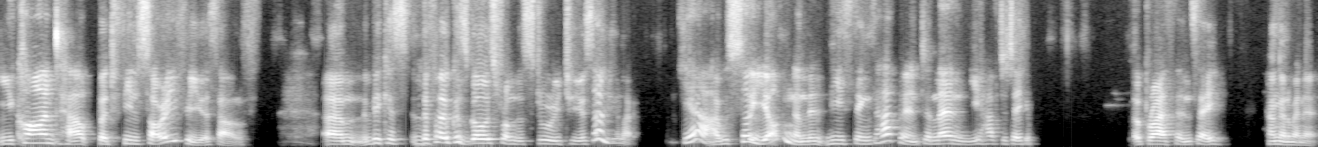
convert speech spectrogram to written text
you can't help but feel sorry for yourself um, because the focus goes from the story to yourself you're like yeah i was so young and th- these things happened and then you have to take a a breath and say, hang on a minute,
